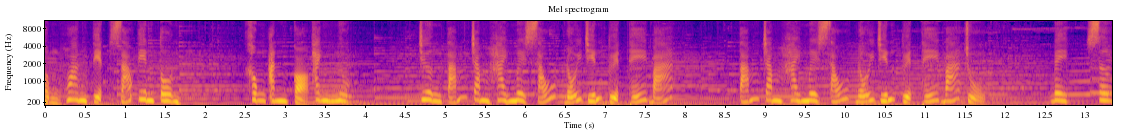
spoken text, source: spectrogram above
hồng hoang tiệt giáo tiên tôn. Không ăn cỏ thanh ngư. Chương 826 đối chiến tuyệt thế bá. 826 đối chiến tuyệt thế bá chủ. B. Sơ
